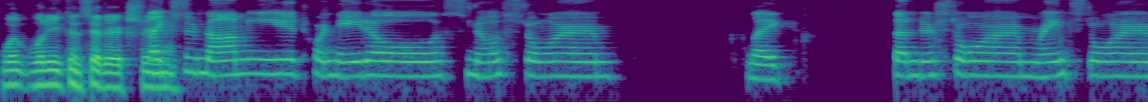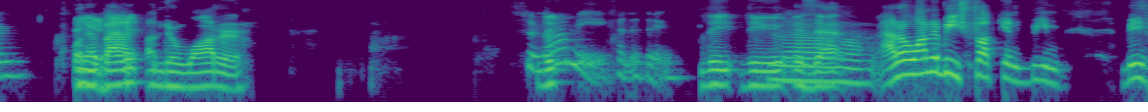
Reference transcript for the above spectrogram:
What, what do you consider extreme? Like tsunami, tornado, snowstorm, like thunderstorm, rainstorm, What And you about haven't- underwater? Tsunami kind of thing. Do, do you is that I don't want to be fucking be be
